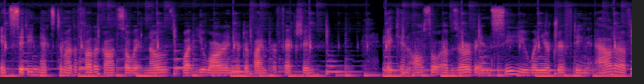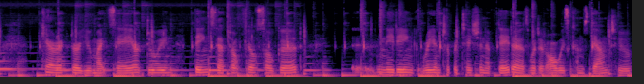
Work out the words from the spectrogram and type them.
it's sitting next to Mother, Father, God, so it knows what you are in your divine perfection. It can also observe and see you when you're drifting out of character, you might say, or doing things that don't feel so good Uh, needing reinterpretation of data is what it always comes down to.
